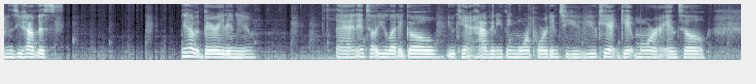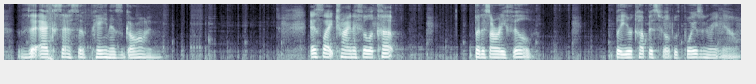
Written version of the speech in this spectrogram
As you have this, you have it buried in you. And until you let it go, you can't have anything more poured into you. You can't get more until the excess of pain is gone. It's like trying to fill a cup, but it's already filled. But your cup is filled with poison right now.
